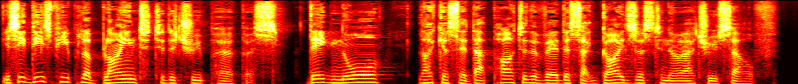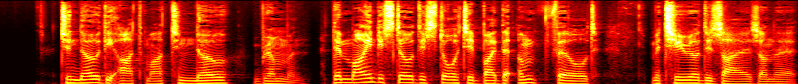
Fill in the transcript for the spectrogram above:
You see, these people are blind to the true purpose. They ignore like I said, that part of the Vedas that guides us to know our true self, to know the Atma, to know Brahman. Their mind is still distorted by the unfilled material desires on earth.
